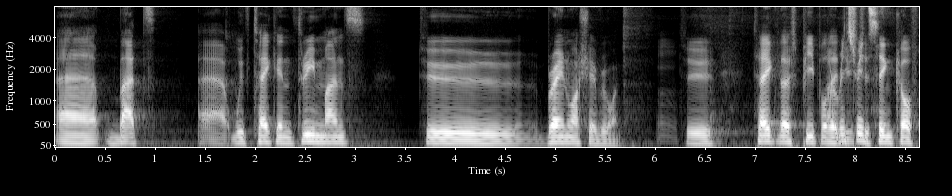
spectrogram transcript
Uh, but uh, we've taken three months to brainwash everyone to take those people that used to think of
